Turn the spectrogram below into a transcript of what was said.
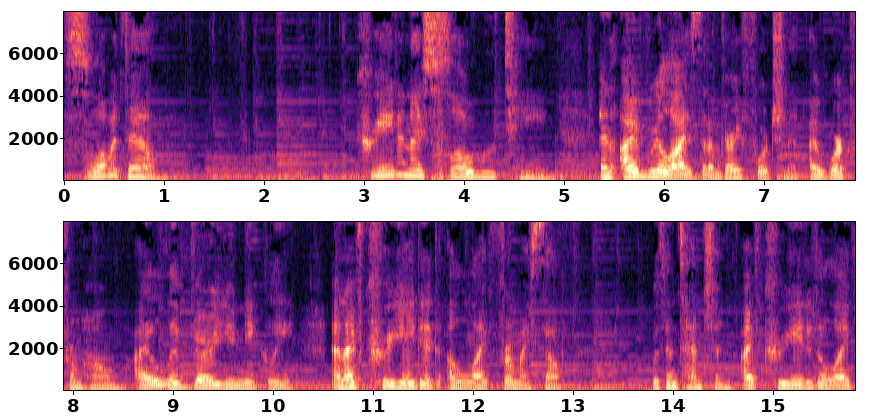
Slow it down. Create a nice slow routine. And I realize that I'm very fortunate. I work from home, I live very uniquely, and I've created a life for myself with intention. I've created a life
